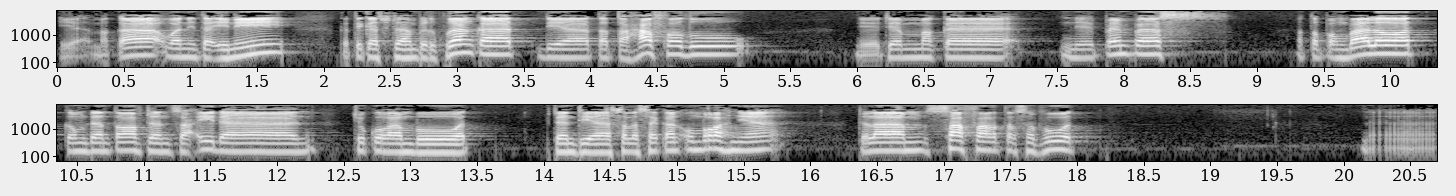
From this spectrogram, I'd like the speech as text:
ya maka wanita ini ketika sudah hampir berangkat dia tata hafadu ya, dia memakai ya, pempes atau pembalot kemudian tawaf dan sa'i dan cukur rambut. Dan dia selesaikan umrohnya dalam safar tersebut. Nah,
